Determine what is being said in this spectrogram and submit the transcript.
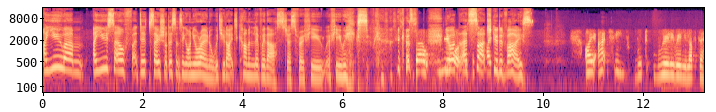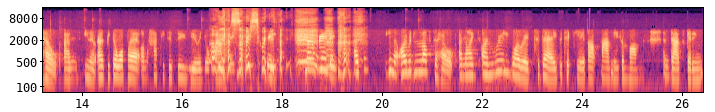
Are you um, are you self social distancing on your own, or would you like to come and live with us just for a few a few weeks? because well, you know that's such I, good advice. I actually would really, really love to help, and you know, as we go off air, I'm happy to zoom you and your family. Oh, that's so sweet. no, really, I think you know, I would love to help, and I I'm really worried today, particularly about families and mums and dads getting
